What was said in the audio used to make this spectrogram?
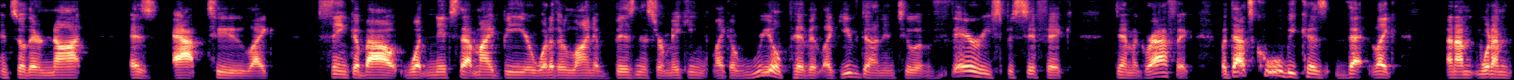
and so they're not as apt to like think about what niche that might be or what other line of business or making like a real pivot like you've done into a very specific demographic. But that's cool because that like and i'm what i'm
